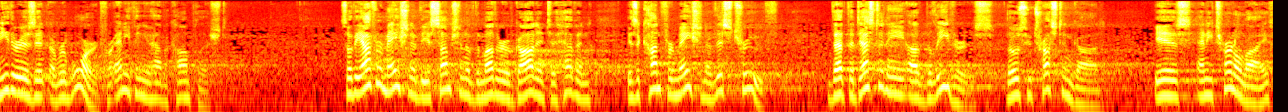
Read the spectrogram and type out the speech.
Neither is it a reward for anything you have accomplished. So, the affirmation of the assumption of the Mother of God into heaven is a confirmation of this truth that the destiny of believers, those who trust in God, is an eternal life,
